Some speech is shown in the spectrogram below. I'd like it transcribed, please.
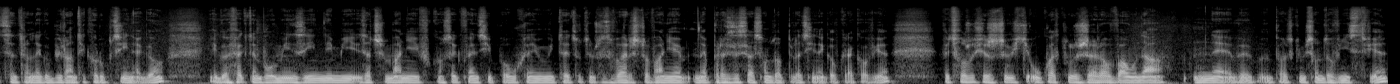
Centralnego Biura Antykorupcyjnego. Jego efektem było między innymi zatrzymanie i w konsekwencji po uchyleniu immunitetu tymczasowe aresztowanie prezesa Sądu Apelacyjnego w Krakowie. Wytworzył się rzeczywiście układ, który żerował na polskim sądownictwie.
